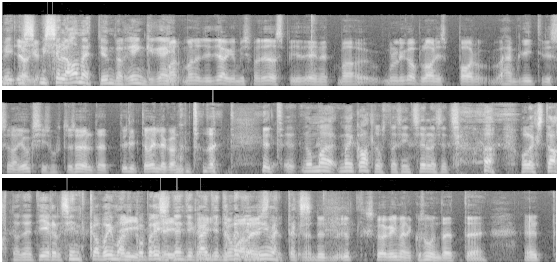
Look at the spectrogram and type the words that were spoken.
mis, mis selle ameti ümber ringi käib? ma, ma nüüd ei teagi, mis ma nüüd edaspidi teen, et ma, mul oli ka plaanis paar vähem kriitilist sõna Jõksi suhtes öelda, et ürita välja kannatada, et, et no ma, ma ei kahtlusta sind selles, et sa oleks tahtnud, et IRL sind ka võimaliku presidendikandidaadina nimetaks. nüüd ütleks väga imelikku suunda, et et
